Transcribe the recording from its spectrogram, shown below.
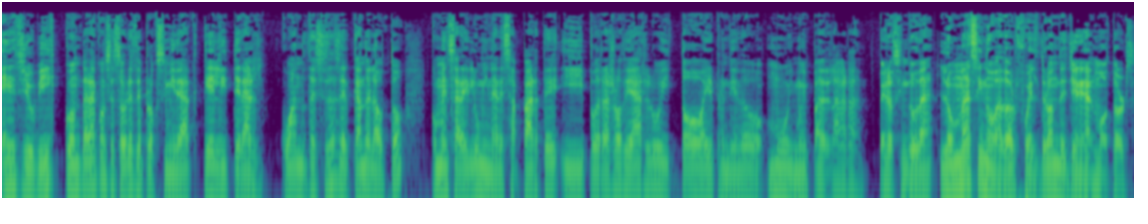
SUV, contará con sensores de proximidad que literal, cuando te estés acercando el auto, comenzará a iluminar esa parte y podrás rodearlo y todo va a ir prendiendo muy muy padre la verdad. Pero sin duda, lo más innovador fue el dron de General Motors,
